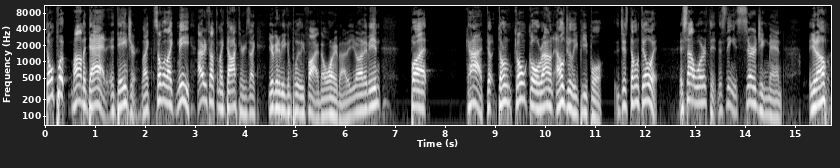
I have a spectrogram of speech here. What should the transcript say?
don't put mom and dad at danger. Like someone like me, I already talked to my doctor. He's like, you're gonna be completely fine. Don't worry about it. You know what I mean? But God, don't don't, go around elderly people. Just don't do it. It's not worth it. This thing is surging, man. You know?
